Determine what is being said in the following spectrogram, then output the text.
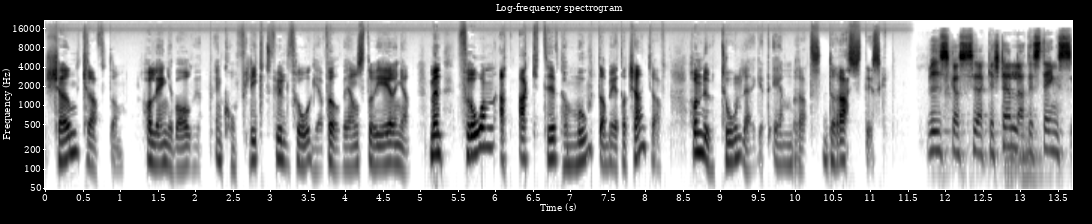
Kärnkraften har länge varit en konfliktfylld fråga för vänsterregeringen, men från att aktivt ha motarbetat kärnkraft har nu tonläget ändrats drastiskt. Vi ska säkerställa att det stängs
